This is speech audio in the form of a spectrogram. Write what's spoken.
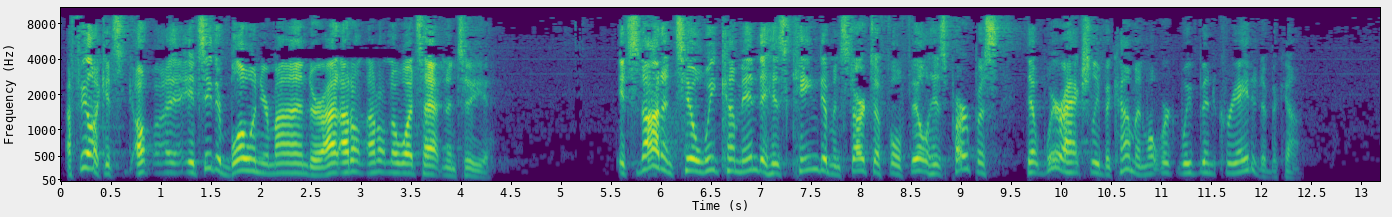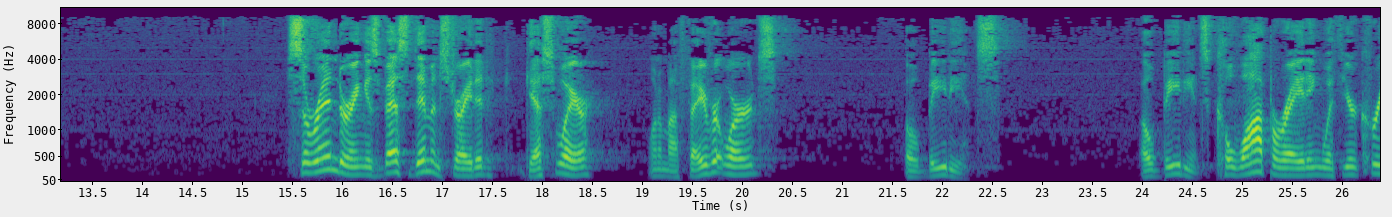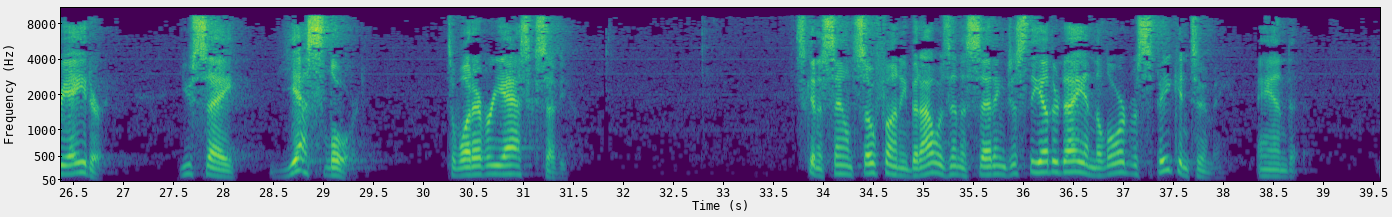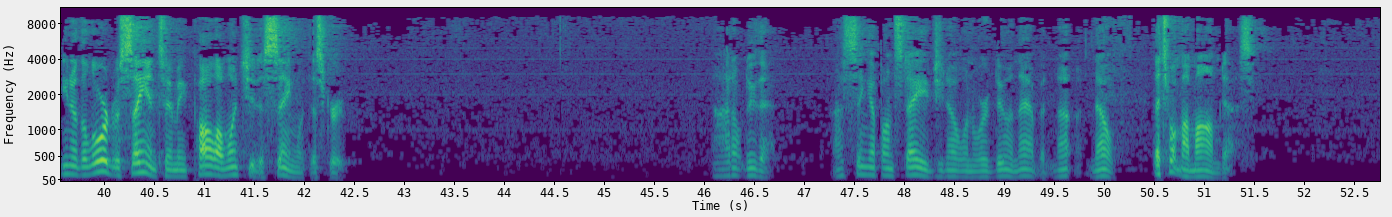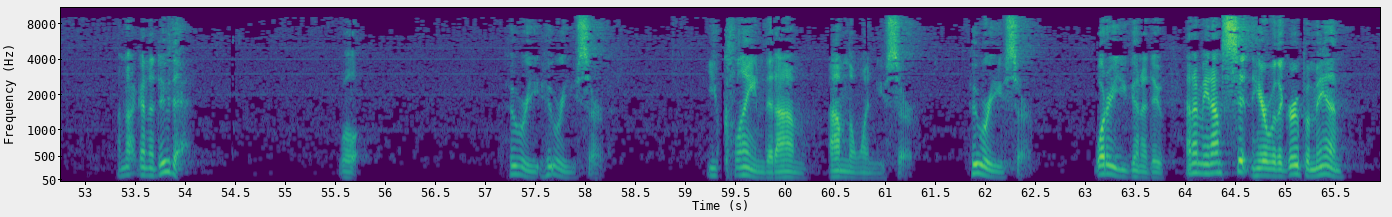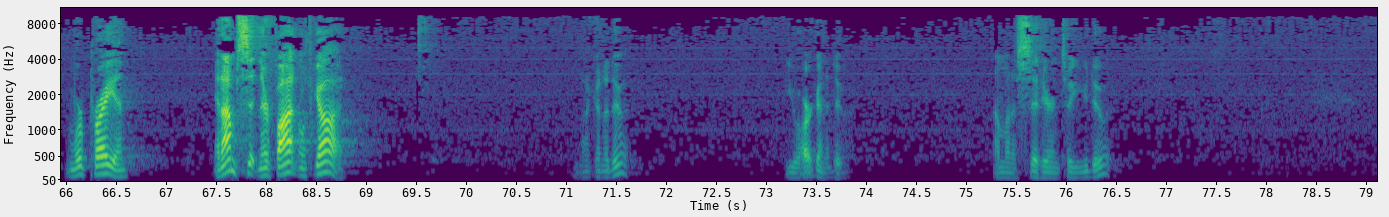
I feel like it's, oh, it's either blowing your mind or I, I don't, I don't know what's happening to you. It's not until we come into His kingdom and start to fulfill His purpose that we're actually becoming what we have been created to become. Surrendering is best demonstrated, guess where? One of my favorite words, obedience. Obedience. Cooperating with your Creator. You say, yes, Lord, to whatever He asks of you. It's going to sound so funny, but I was in a setting just the other day and the Lord was speaking to me. And, you know, the Lord was saying to me, Paul, I want you to sing with this group. No, I don't do that. I sing up on stage, you know, when we're doing that, but no, no. That's what my mom does. I'm not going to do that. Well, who are you, who are you serving? You claim that I'm, I'm the one you serve. Who are you serving? What are you going to do? And I mean, I'm sitting here with a group of men and we're praying and I'm sitting there fighting with God. I'm not going to do it. You are going to do it. I'm going to sit here until you do it.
